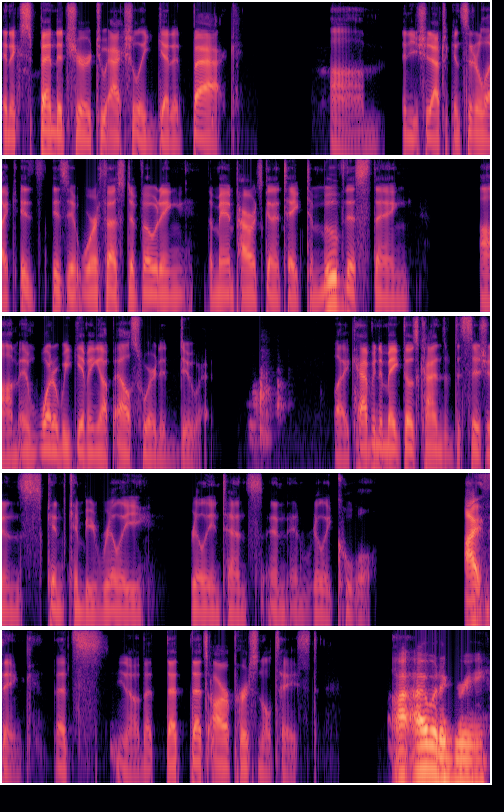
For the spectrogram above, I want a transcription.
an expenditure to actually get it back. Um, and you should have to consider like is is it worth us devoting the manpower it's going to take to move this thing um, and what are we giving up elsewhere to do it like having to make those kinds of decisions can can be really really intense and and really cool i think that's you know that that that's our personal taste I, I would agree.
